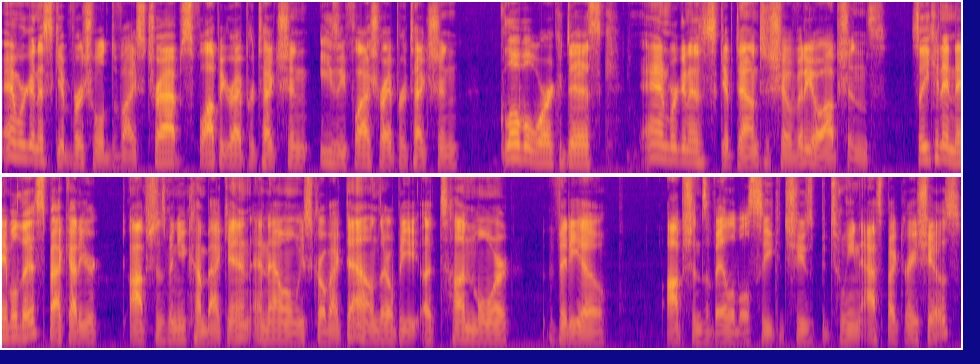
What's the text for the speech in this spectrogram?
and we're going to skip virtual device traps, floppy write protection, easy flash write protection, global work disk, and we're going to skip down to show video options. So you can enable this, back out of your options menu, come back in, and now when we scroll back down, there'll be a ton more video options available. So you can choose between aspect ratios,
